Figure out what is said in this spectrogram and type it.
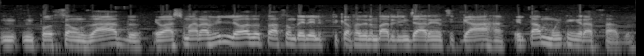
em, em poção usado, eu acho maravilhosa a atuação dele. Ele fica fazendo barulhinho de aranha, assim, garra. Ele tá muito engraçado.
